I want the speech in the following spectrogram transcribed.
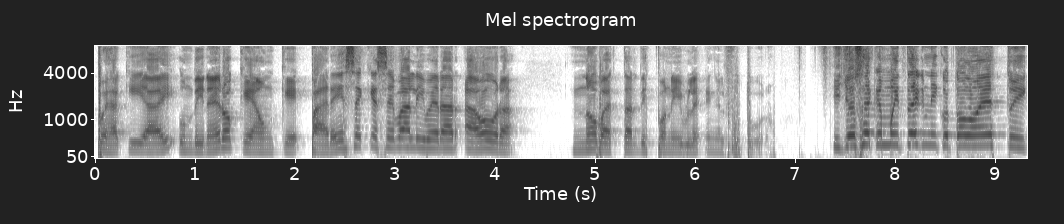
pues aquí hay un dinero que aunque parece que se va a liberar ahora, no va a estar disponible en el futuro. Y yo sé que es muy técnico todo esto y,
